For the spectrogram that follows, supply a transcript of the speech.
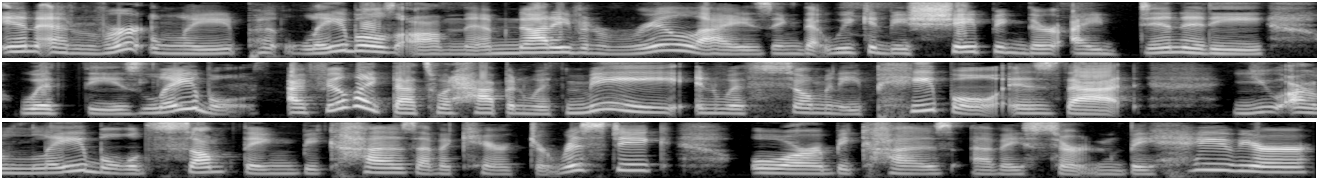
inadvertently put labels on them, not even realizing that we could be shaping their identity with these labels. I feel like that's what happened with me and with so many people is that you are labeled something because of a characteristic or because of a certain behavior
